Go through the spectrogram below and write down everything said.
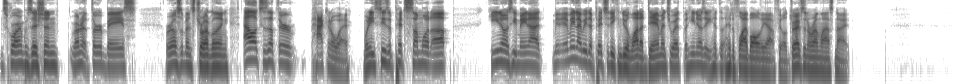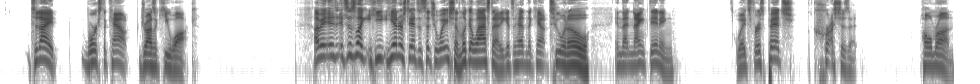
in scoring position, running at third base. Royals have been struggling. Alex is up there hacking away. When he sees a pitch somewhat up, He knows he may not. It may not be the pitch that he can do a lot of damage with, but he knows he can hit the, hit the fly ball to the outfield. Drives in a run last night. Tonight works the count, draws a key walk. I mean, it's just like he he understands the situation. Look at last night; he gets ahead in the count two and zero oh in that ninth inning. Waits his pitch, crushes it, home run.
